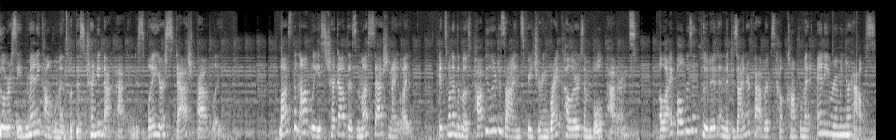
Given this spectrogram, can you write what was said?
You'll receive many compliments with this trendy backpack and display your stash proudly. Last but not least, check out this mustache nightlight. It's one of the most popular designs featuring bright colors and bold patterns. A light bulb is included and the designer fabrics help complement any room in your house.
